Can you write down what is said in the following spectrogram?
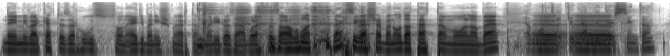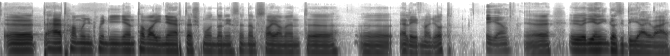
de én mivel 2021-ben ismertem meg igazából ezt az albumot, legszívesebben oda tettem volna be. Ja, mondhatjuk uh, említés szinten Ö, tehát ha mondjuk még ilyen tavalyi nyertes mondani, szerintem Szaja ment elég nagyot. Igen. Ő egy ilyen igazi DIY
